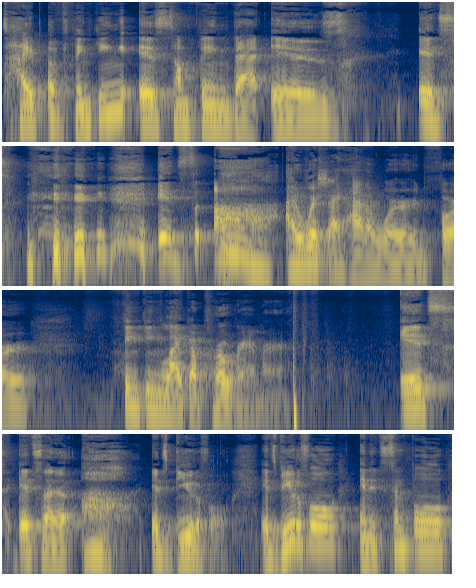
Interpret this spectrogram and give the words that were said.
type of thinking is something that is it's it's ah I wish I had a word for thinking like a programmer. It's it's a oh it's beautiful. It's beautiful and it's simple,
